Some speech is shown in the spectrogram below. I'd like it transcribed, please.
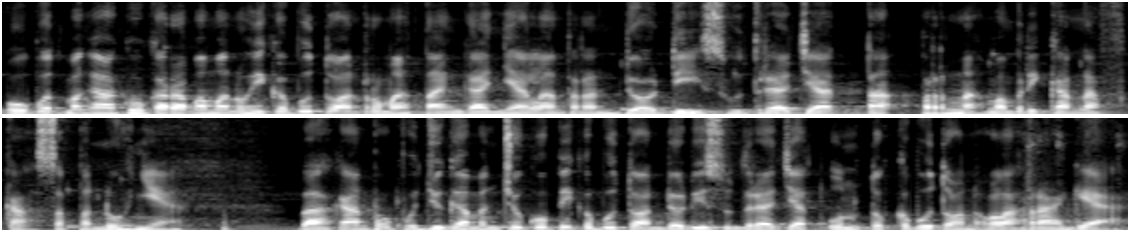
Puput mengaku karena memenuhi kebutuhan rumah tangganya lantaran Dodi Sudrajat tak pernah memberikan nafkah sepenuhnya. Bahkan Puput juga mencukupi kebutuhan Dodi Sudrajat untuk kebutuhan olahraga.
